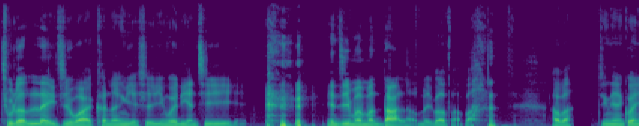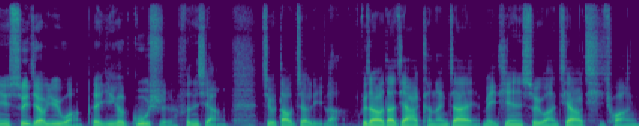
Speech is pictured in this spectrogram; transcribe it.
除了累之外，可能也是因为年纪 年纪慢慢大了，没办法吧？好吧，今天关于睡觉欲望的一个故事分享就到这里了。不知道大家可能在每天睡完觉起床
